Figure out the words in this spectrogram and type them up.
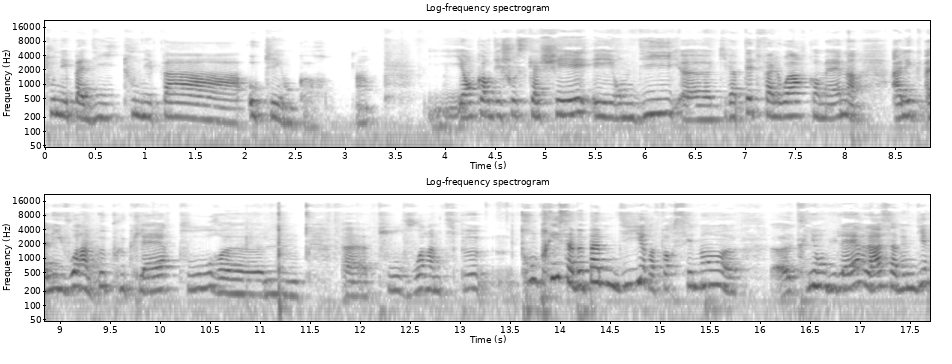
tout n'est pas dit, tout n'est pas ok encore. Hein il y a encore des choses cachées et on me dit euh, qu'il va peut-être falloir quand même aller, aller y voir un peu plus clair pour, euh, euh, pour voir un petit peu... Tromperie, ça ne veut pas me dire forcément triangulaire, là, ça veut me dire...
